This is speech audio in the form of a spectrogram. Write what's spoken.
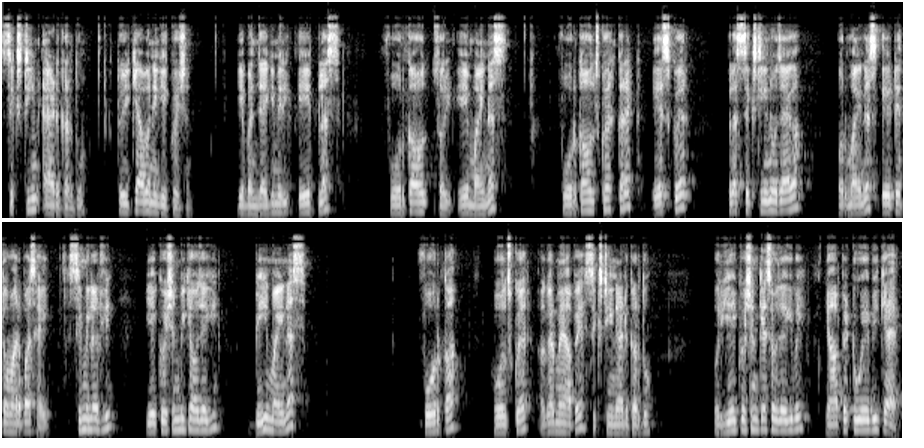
सिक्सटीन ऐड कर दूँ तो ये क्या बनेगी इक्वेशन ये बन जाएगी मेरी ए प्लस फोर का whole sorry A minus four का whole square correct A square plus sixteen हो जाएगा और माइनस एट ए तो हमारे पास है ही। सिमिलरली ये इक्वेशन भी क्या हो जाएगी? बी माइनस फोर का होल स्क्वायर अगर मैं यहाँ पे सिक्सटीन ऐड कर दूँ। और ये इक्वेशन कैसे हो जाएगी भाई? यहाँ पे टू ए बी क्या है?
